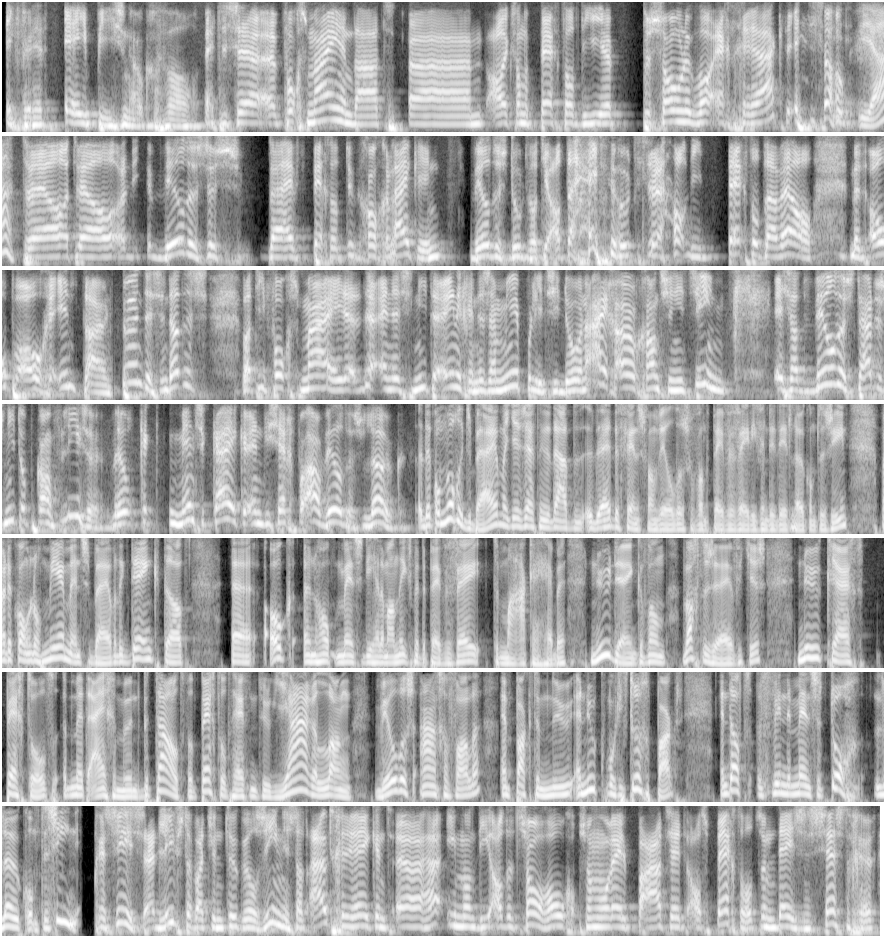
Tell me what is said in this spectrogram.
Ik vind het episch in elk geval. Het is volgens mij inderdaad ehm, Alexander Pechtold die persoonlijk wel echt geraakt is ook. Ja. Terwijl, terwijl Wilders dus, daar heeft Pechtold natuurlijk gewoon gelijk in. Wilders doet wat hij altijd doet. Terwijl die Pechtold daar wel met open ogen intuint. Punt is, en dat is wat hij volgens mij, en is niet de enige, en er zijn meer politici, door hun eigen arrogantie niet zien, is dat Wilders daar dus niet op kan verliezen. Wil, kijk, mensen kijken en die zeggen van, ah Wilders, leuk. Er komt nog iets bij, want je zegt inderdaad, de, de- de fans van Wilders of van de PVV, die vinden dit leuk om te zien. Maar er komen nog meer mensen bij, want ik denk dat eh, ook een hoop mensen die helemaal niks met de PVV te maken hebben, nu denken van, wacht eens eventjes, nu krijgt Pechtold met eigen munt betaald. Want Pechtold heeft natuurlijk jarenlang Wilders aangevallen en pakt hem nu. En nu wordt hij teruggepakt. En dat vinden mensen toch leuk om te zien. Precies. Het liefste wat je natuurlijk wil zien is dat uitgerekend eh, iemand die altijd zo hoog op zijn morele paard zit als Pechtold, een D66er,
